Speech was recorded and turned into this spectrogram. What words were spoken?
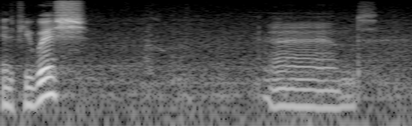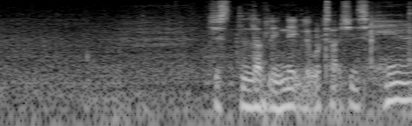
if you wish and just lovely neat little touches here.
